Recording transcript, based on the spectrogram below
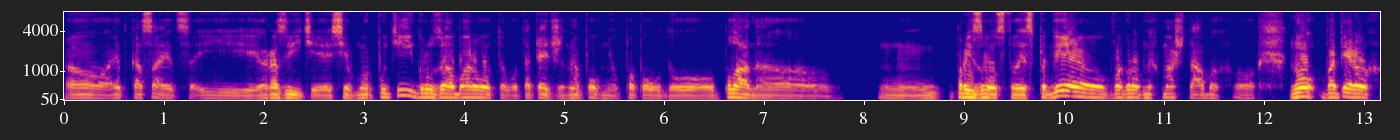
Э, это касается и развития Севморпути, грузооборота. Вот опять же напомню по поводу плана производства СПГ в огромных масштабах. Ну, во-первых,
